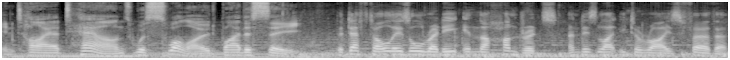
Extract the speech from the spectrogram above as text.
Entire towns were swallowed by the sea. The death toll is already in the hundreds and is likely to rise further.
